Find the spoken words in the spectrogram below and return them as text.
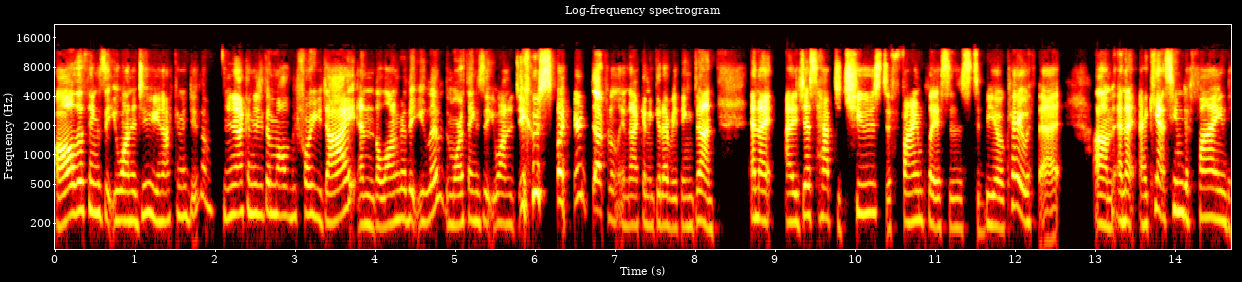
all the things that you want to do you're not going to do them. You're not going to do them all before you die and the longer that you live the more things that you want to do. So you're definitely not going to get everything done. And i i just have to choose to find places to be okay with that. Um and i, I can't seem to find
